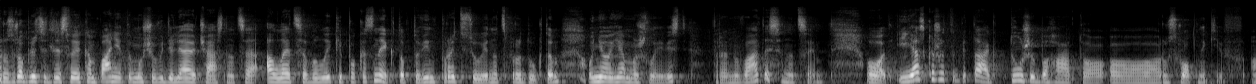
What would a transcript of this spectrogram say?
Розроблюється для своєї компанії, тому що виділяють час на це, але це великий показник. Тобто він працює над продуктом, у нього є можливість тренуватися над цим. От і я скажу тобі так: дуже багато о, розробників, о,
